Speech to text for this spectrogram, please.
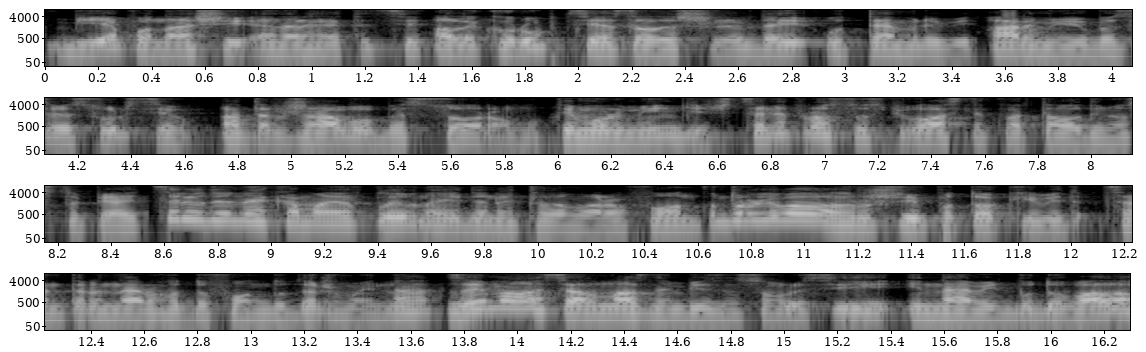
б'є по нашій енергетиці, але корупція залишила людей у темряві, армію без ресурсів, а державу без сорому. Тимур Міндіч це не просто співвласник кварталу 95. Це людина, яка має вплив на єдиний телемарафон, контролювала грошові потоки від Центренерго до фонду держмайна, займалася алмазним бізнесом Росії і навіть будувала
